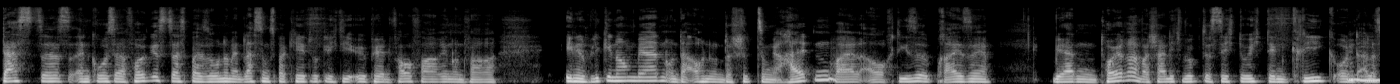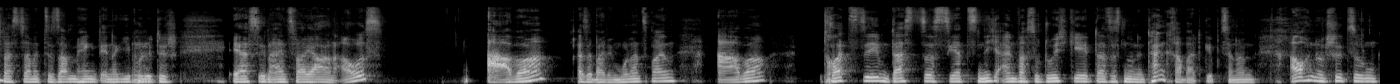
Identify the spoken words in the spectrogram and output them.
dass das ein großer Erfolg ist, dass bei so einem Entlastungspaket wirklich die ÖPNV-Fahrerinnen und Fahrer in den Blick genommen werden und da auch eine Unterstützung erhalten, weil auch diese Preise werden teurer. Wahrscheinlich wirkt es sich durch den Krieg und alles, was damit zusammenhängt, energiepolitisch, erst in ein, zwei Jahren aus. Aber, also bei den Monatspreisen, aber trotzdem, dass das jetzt nicht einfach so durchgeht, dass es nur einen Tankrabatt gibt, sondern auch eine Unterstützung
